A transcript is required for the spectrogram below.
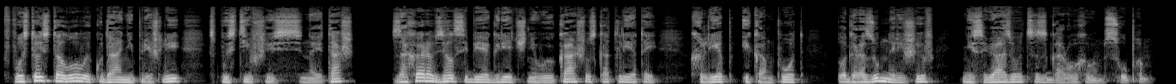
В пустой столовой, куда они пришли, спустившись на этаж, Захаров взял себе гречневую кашу с котлетой, хлеб и компот, благоразумно решив не связываться с гороховым супом.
